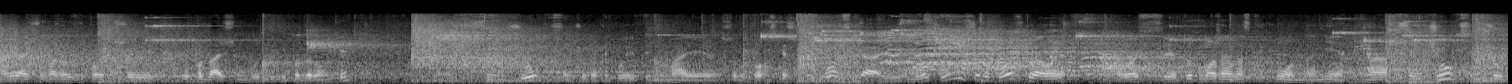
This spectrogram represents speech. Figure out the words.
навряд чи можна розраховувати, що у подальшому будуть такі подарунки. Сенчук, Сенчук атакує, піднімає Шабаковська, Шабаковська і блокує Шабаковську, але ось е, тут можна на скакун, ні, на Сенчук, Сенчук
